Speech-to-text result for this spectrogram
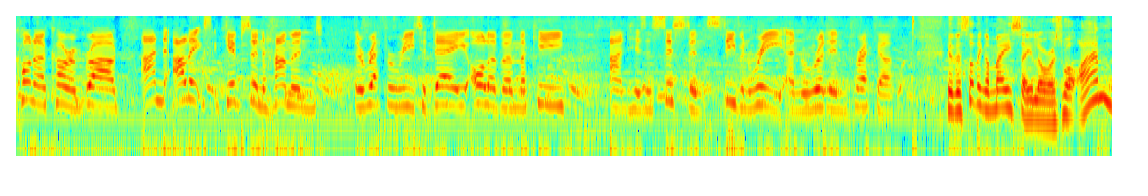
Connor Curran Brown, and Alex Gibson Hammond. The referee today, Oliver McKee, and his assistants, Stephen Ree and Rudin Precker. Yeah, there's something I may say, Laura, as well. I am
